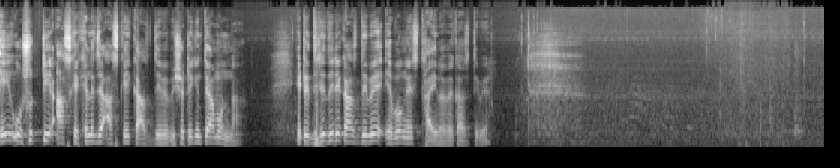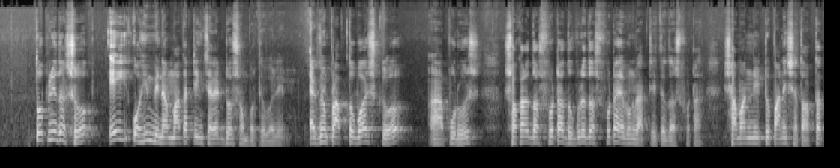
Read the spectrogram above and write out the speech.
এই ওষুধটি আজকে খেলে যে আজকেই কাজ দেবে বিষয়টি কিন্তু এমন না। এটি ধীরে ধীরে কাজ দেবে এবং এ স্থায়ীভাবে কাজ দেবে। তো প্রিয় দর্শক, এই ওহিমবিনা মাদার টিংচারের ডোজ সম্পর্কে বলি। একজন প্রাপ্তবয়স্ক পুরুষ, সকালে দশ ফোঁটা, দুপুরে দশ ফোঁটা এবং রাত্রিতে দশ ফোঁটা। সামান্য একটু পানির সাথে, অর্থাৎ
